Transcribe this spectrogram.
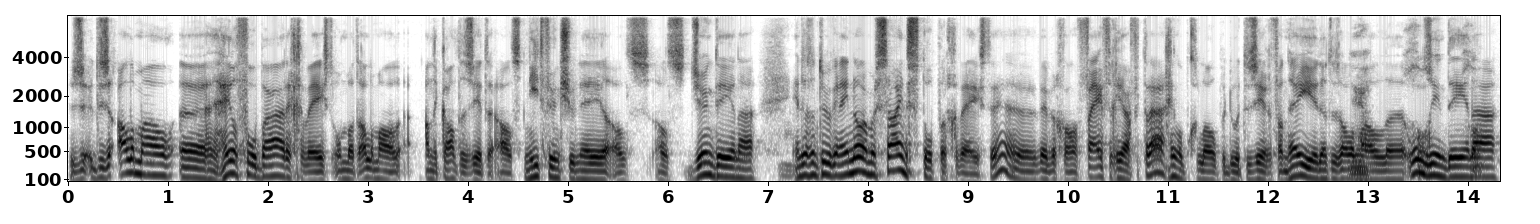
Dus het is allemaal eh, heel voorbarig geweest om dat allemaal aan de kant te zetten als niet functioneel, als, als junk DNA. En dat is natuurlijk een enorme science stopper geweest. Hè? Eh, we hebben gewoon 50 jaar vertraging opgelopen door te zeggen van hé, hey, dat is allemaal Ja. eh, onzin DNA,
